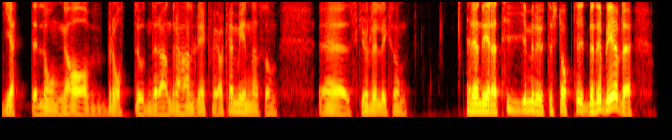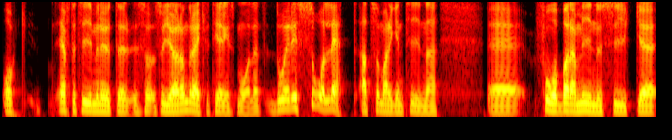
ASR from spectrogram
jättelånga avbrott under andra halvlek, vad jag kan minnas, som eh, skulle liksom rendera 10 minuters stopptid, men det blev det. Och efter 10 minuter så, så gör de det här kvitteringsmålet, då är det så lätt att som Argentina eh, få bara minuspsyke,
